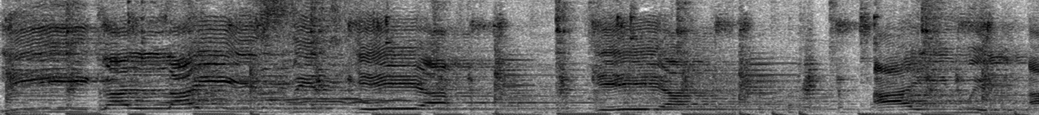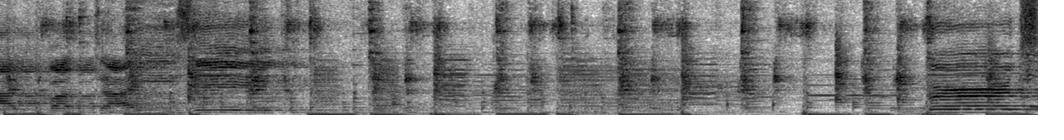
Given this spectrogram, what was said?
Legalize it, yeah, yeah. I will advertise it. Birds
